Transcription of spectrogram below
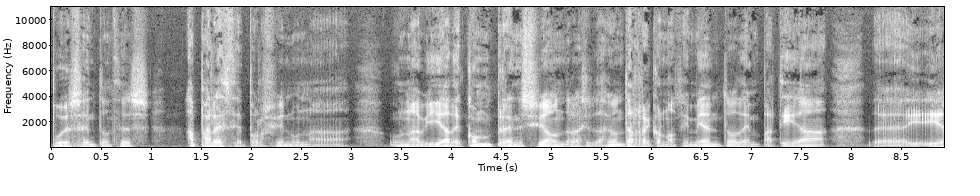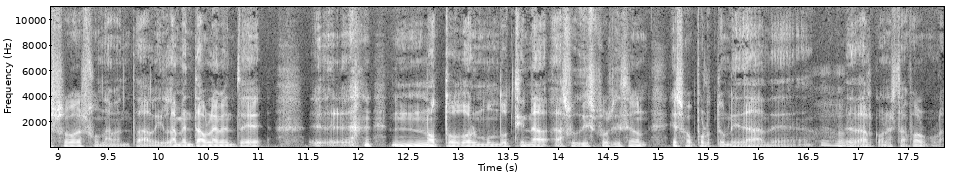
pues entonces aparece por fin una, una vía de comprensión de la situación, de reconocimiento, de empatía, y eso es fundamental. Y lamentablemente eh, no todo el mundo tiene a, su disposición esa oportunidad de, dar con esta fórmula.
